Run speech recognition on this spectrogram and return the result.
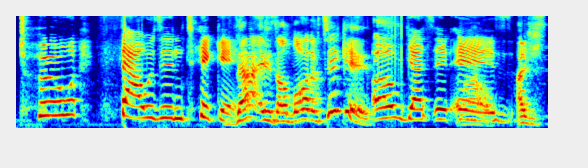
2,000 tickets. That is a lot of tickets. oh, yes, it Wow. is. I just,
